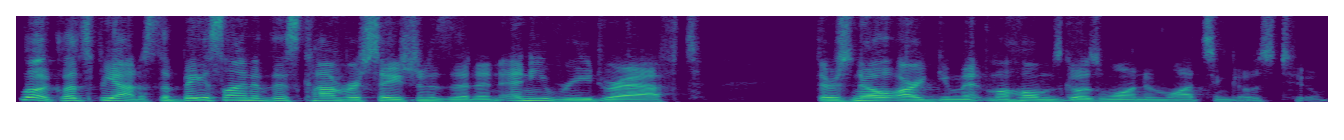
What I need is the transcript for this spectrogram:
Look, let's be honest. The baseline of this conversation is that in any redraft, there's no argument. Mahomes goes one and Watson goes two.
